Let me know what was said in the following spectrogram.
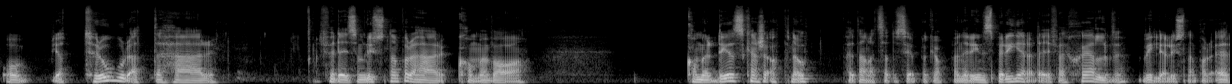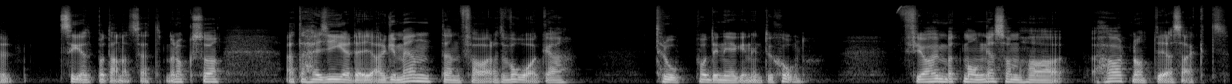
Och jag tror att det här för dig som lyssnar på det här kommer vara kommer dels kanske öppna upp ett annat sätt att se på kroppen eller inspirera dig för att själv vilja lyssna på det eller se på ett annat sätt men också att det här ger dig argumenten för att våga tro på din egen intuition. För jag har ju mött många som har hört något vi har sagt,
